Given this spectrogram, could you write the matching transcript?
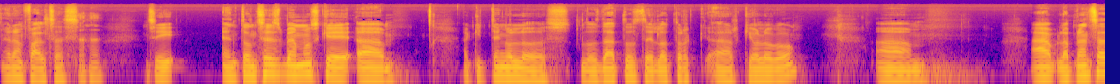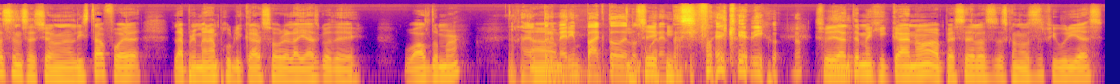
Eran falsas. Sí. Entonces vemos que um, aquí tengo los, los datos del otro arque- arqueólogo. Um, ah, la prensa sensacionalista fue la primera en publicar sobre el hallazgo de Waldemar. El primer impacto de los sí. 40 fue el que dijo, ¿no? Estudiante mexicano, a pesar de las escandalosas figuras,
